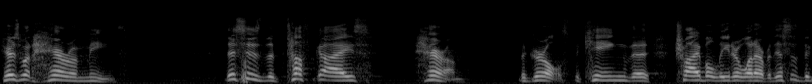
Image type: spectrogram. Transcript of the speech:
Here's what harem means this is the tough guy's harem, the girls, the king, the tribal leader, whatever. This is the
